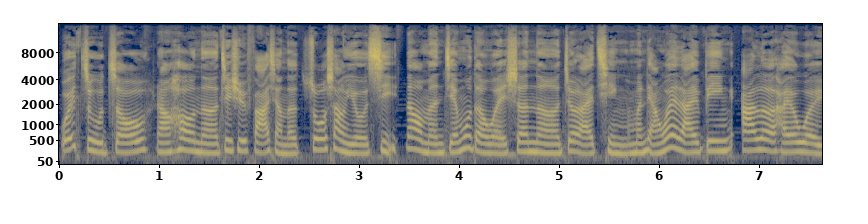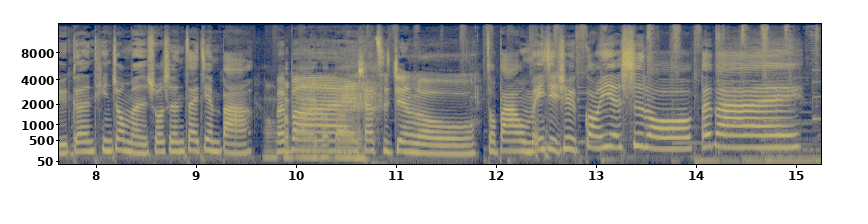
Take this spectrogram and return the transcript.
为主轴，然后呢继续发想的桌上游戏。那我们节目的的。尾声呢，就来请我们两位来宾阿乐还有尾鱼跟听众们说声再见吧，拜拜拜拜，下次见喽，走吧，我们一起去逛夜市喽，拜拜。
